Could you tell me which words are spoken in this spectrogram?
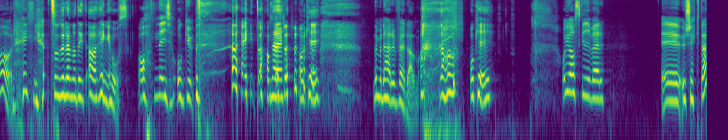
Örhänget. Som du lämnade ditt örhänge hos? Åh nej, åh gud. nej, inte han Nej, okej. Nej men det här är värre Alma. Jaha, okej. Och jag skriver eh, ursäkta?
